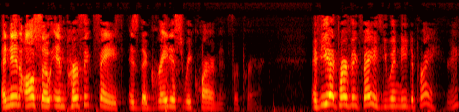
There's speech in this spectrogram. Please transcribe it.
And then also, imperfect faith is the greatest requirement for prayer. If you had perfect faith, you wouldn't need to pray, right?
